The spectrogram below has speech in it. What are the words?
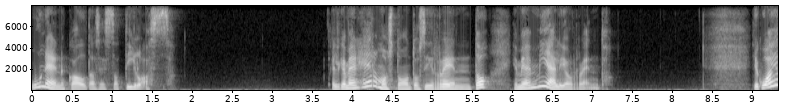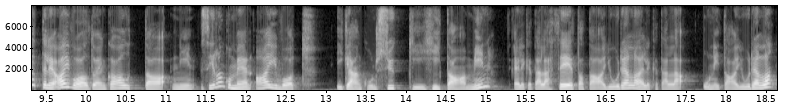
unen kaltaisessa tilassa. Eli meidän hermosto on tosi rento ja meidän mieli on rento. Ja kun ajattelee aivoaaltojen kautta, niin silloin kun meidän aivot ikään kuin sykkii hitaammin, eli tällä theta-taajuudella, eli tällä unitaajuudella,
